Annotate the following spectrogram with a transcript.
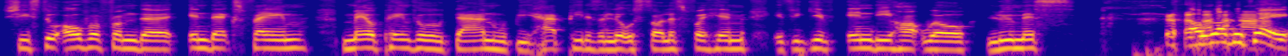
She's still over from the index fame. Male Painesville Dan will be happy. There's a little solace for him if you give Indi Hartwell Lumis. I was about to say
